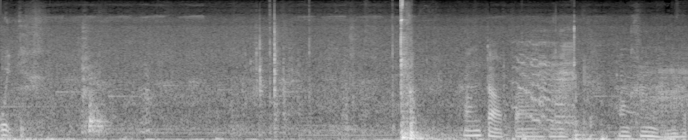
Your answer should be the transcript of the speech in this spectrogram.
อุ้ยห้องต่อไปเป็นห้องข้างหลังนะครับ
